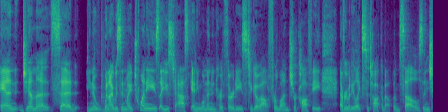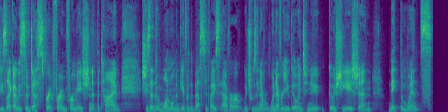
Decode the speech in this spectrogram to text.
And Gemma said, you know, when I was in my 20s, I used to ask any woman in her 30s to go out for lunch or coffee. Everybody likes to talk about themselves. And she's like, I was so desperate for information at the time. She said that one woman gave her the best advice ever, which was whenever, whenever you go into negotiation, make them wince.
